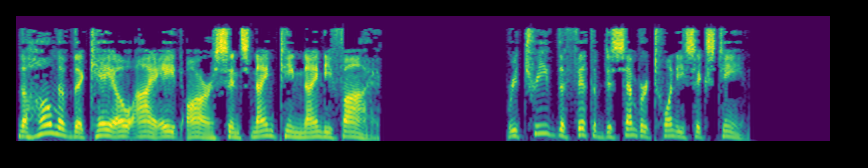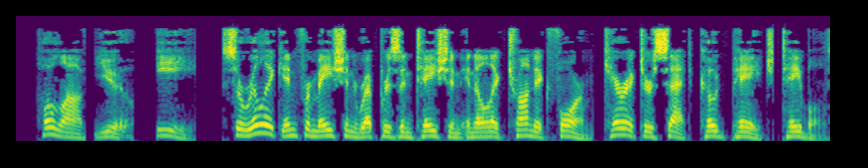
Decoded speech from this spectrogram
The home of the KOI-8R since 1995. Retrieved 5 December 2016. Holov, U. E. Cyrillic Information Representation in Electronic Form, Character Set code page tables.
